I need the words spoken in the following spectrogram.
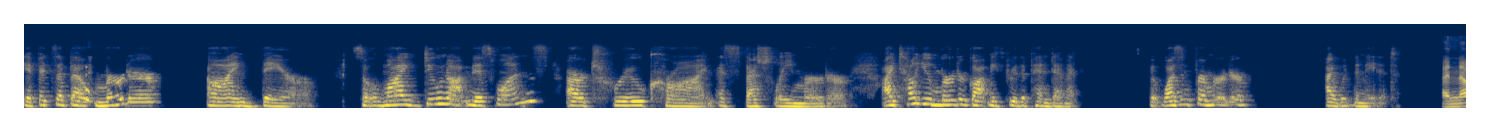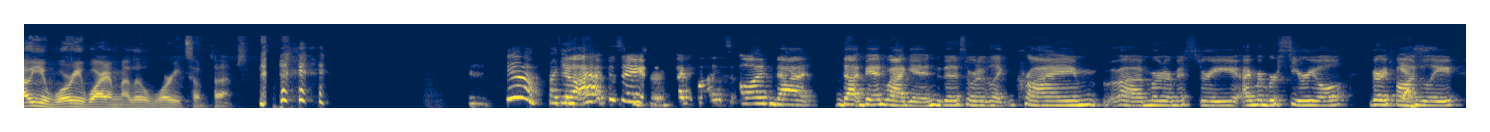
If it's about murder, I'm there. So my do not miss ones are true crime, especially murder. I tell you, murder got me through the pandemic. If it wasn't for murder, I wouldn't have made it. And now you worry why I'm a little worried sometimes. yeah, I yeah. I have to say, I was on that that bandwagon, the sort of like crime, uh, murder mystery. I remember Serial very fondly, yes.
